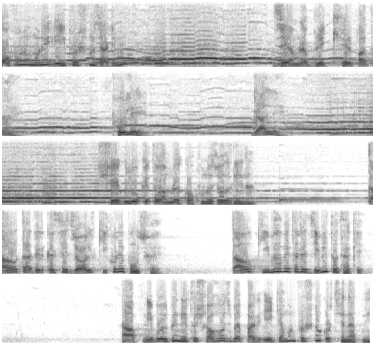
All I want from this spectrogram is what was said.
কখনো মনে এই প্রশ্ন জাগে না? যে আমরা বৃক্ষের পাতায় ফুলে, ডালে? সেগুলোকে তো আমরা কখনো জল দিই না। তাও তাদের কাছে জল কি করে পৌঁছয়? তাও কীভাবে তারা জীবিত থাকে? আপনি বলবেন, এ তো সহজ ব্যাপার। এই কেমন প্রশ্ন করছেন আপনি?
